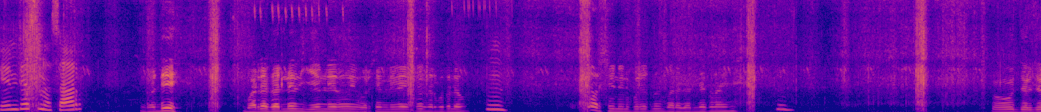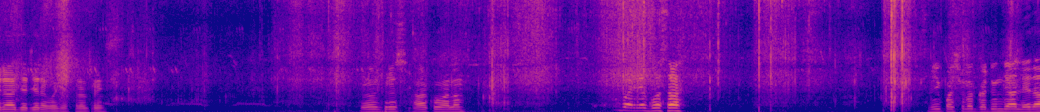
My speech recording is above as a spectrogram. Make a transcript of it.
ఏం చేస్తున్నావు సార్? గడ్డి. బర్రె గడ్డి లేదు ఏం లేదు ఈ వర్షం లేదు అయితే సరిపోతలేవు. వర్షం నిండిపోతుంది బర్రె గడ్డి లేకుండా అయింది. ఉమ్. సో జర్జరా జర్జరా కోసేస్తున్నాం ఫ్రెండ్స్ చూడండి ఫ్రెండ్స్ ఆకు అల్లం బర్రె గోస. మీకు పశువులకు గడ్డి ఉందా లేదా?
